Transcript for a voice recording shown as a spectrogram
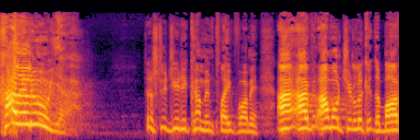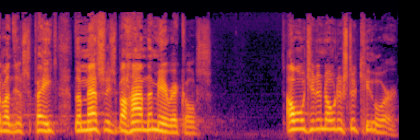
Hallelujah. Sister Judy, come and play for me. I, I, I, want you to look at the bottom of this page, the message behind the miracles. I want you to notice the cure.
